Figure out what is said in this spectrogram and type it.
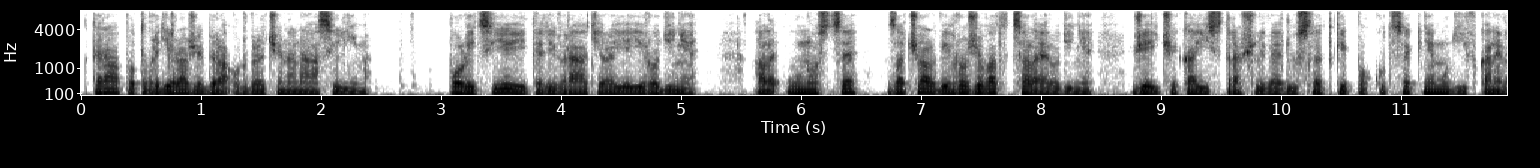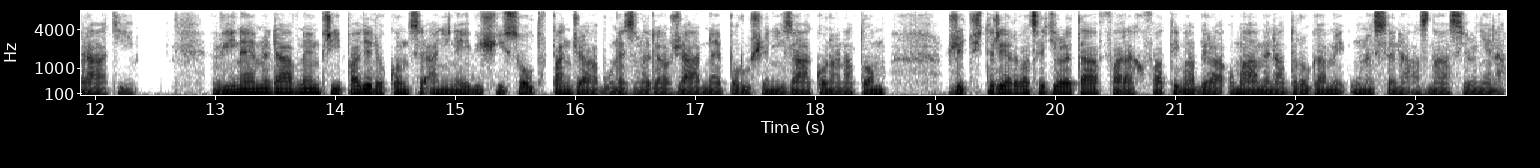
která potvrdila, že byla odvlečena násilím. Policie ji tedy vrátila její rodině, ale únosce začal vyhrožovat celé rodině, že ji čekají strašlivé důsledky, pokud se k němu dívka nevrátí. V jiném nedávném případě dokonce ani nejvyšší soud v Panžábu nezhledal žádné porušení zákona na tom, že 24-letá Farah Fatima byla omámena drogami, unesena a znásilněna.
